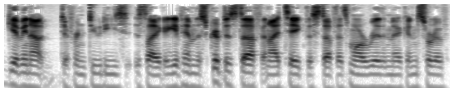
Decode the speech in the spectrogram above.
giving out different duties, it's like I give him the scripted stuff, and I take the stuff that's more rhythmic and sort of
